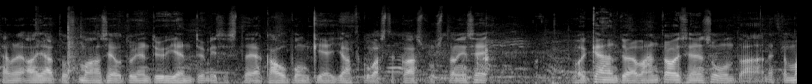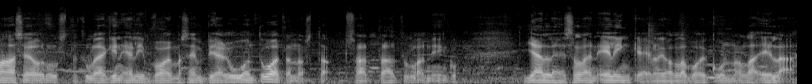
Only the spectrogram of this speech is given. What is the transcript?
tämmöinen ajatus maaseutujen tyhjentymisestä ja kaupunkien jatkuvasta kasvusta, niin se voi kääntyä vähän toiseen suuntaan, että maaseudusta tuleekin elinvoimaisempi ja ruoan tuotannosta saattaa tulla niin kuin jälleen sellainen elinkeino, jolla voi kunnolla elää.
